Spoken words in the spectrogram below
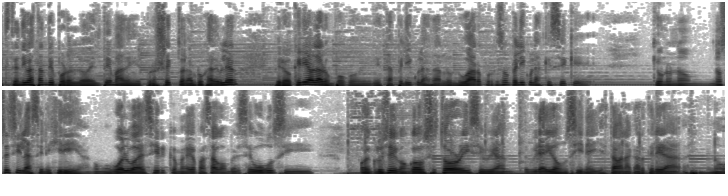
extendí bastante por lo del tema del proyecto La Bruja de Blair, pero quería hablar un poco de, estas películas, darle un lugar, porque son películas que sé que, que uno no, no sé si las elegiría. Como vuelvo a decir que me había pasado con Belzebú y o inclusive con Ghost Stories, si hubieran, hubiera ido a un cine y estaba en la cartelera, no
